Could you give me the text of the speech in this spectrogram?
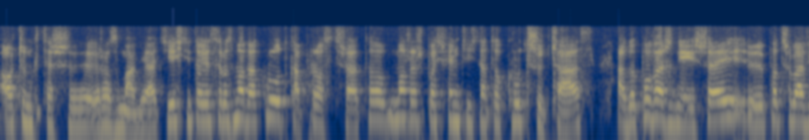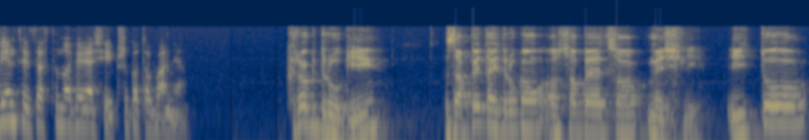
o czym chcesz y, rozmawiać. Jeśli to jest rozmowa krótka, prostsza, to możesz poświęcić na to krótszy czas, a do poważniejszej y, potrzeba więcej zastanowienia się i przygotowania. Krok drugi. Zapytaj drugą osobę, co myśli. I tu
